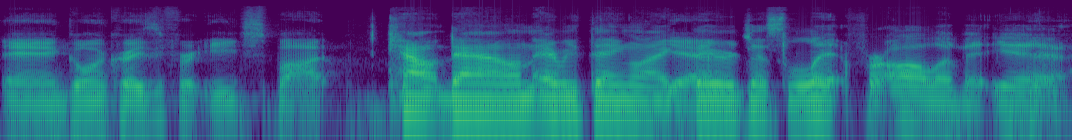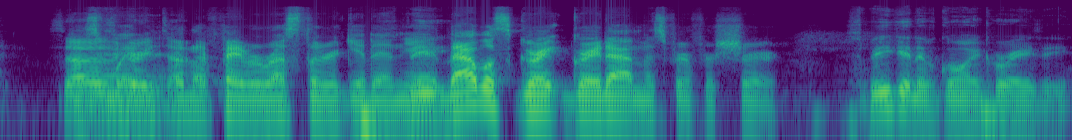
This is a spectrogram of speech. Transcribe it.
and going crazy for each spot. Countdown, everything like Yeah. they were just lit for all of it. Yeah. Yeah. So that Just was a waiting great for their favorite wrestler to get in. Yeah, that was great, great atmosphere for sure. Speaking of going crazy,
